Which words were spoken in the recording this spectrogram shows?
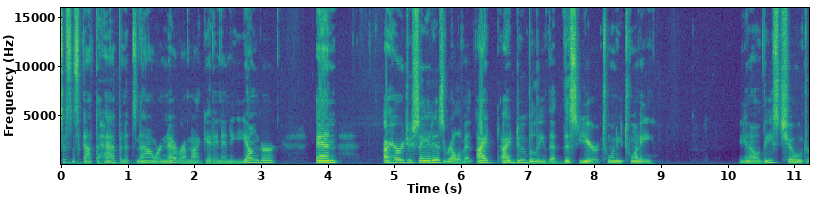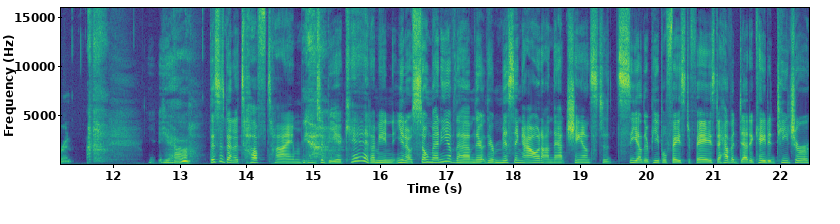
This has mm-hmm. got to happen. It's now or never. I'm not getting any younger. And I heard you say it is relevant. I I do believe that this year, 2020, you know, these children Yeah. This has been a tough time Yeah. to be a kid. I mean, you know, so many of them they're they're missing out on that chance to see other people face to face, to have a dedicated teacher.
